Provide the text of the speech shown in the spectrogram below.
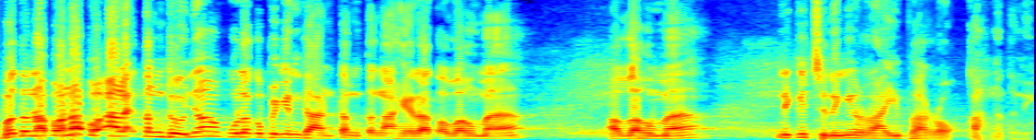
betul napa-napa elek teng donya kula kepingin ganteng teng akhirat. Allahumma Allahumma niki jenenge rai barokah ngoten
